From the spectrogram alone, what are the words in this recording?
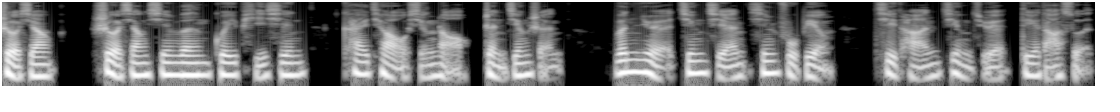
麝香麝香辛温归脾心，开窍醒脑，镇精神，温疟惊痫，心腹病，气痰，惊厥，跌打损。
